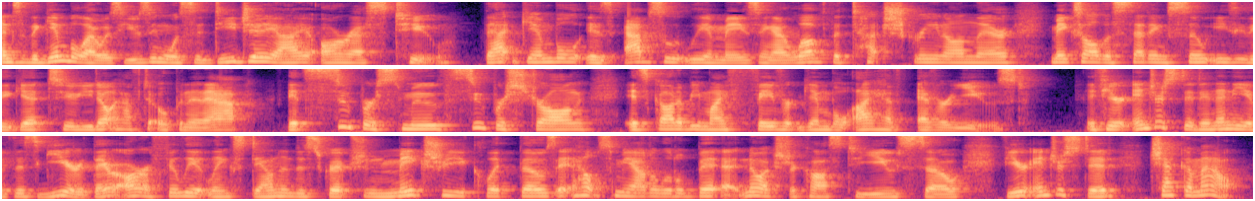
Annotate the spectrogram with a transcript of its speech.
And the gimbal I was using was the DJI RS2. That gimbal is absolutely amazing. I love the touchscreen on there. Makes all the settings so easy to get to. You don't have to open an app. It's super smooth, super strong. It's got to be my favorite gimbal I have ever used. If you're interested in any of this gear, there are affiliate links down in the description. Make sure you click those. It helps me out a little bit at no extra cost to you, so if you're interested, check them out.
